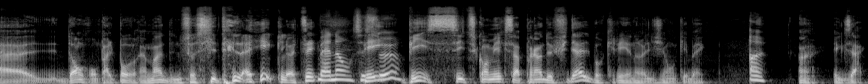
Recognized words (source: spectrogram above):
Euh, donc, on parle pas vraiment d'une société laïque, là, tu sais. Ben non, c'est sûr. Puis, sais-tu combien que ça prend de fidèles pour créer une religion au Québec? Un. Un, exact.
